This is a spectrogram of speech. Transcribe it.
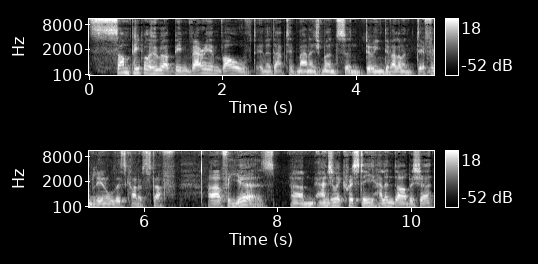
some people who have been very involved in adaptive management and doing development differently and all this kind of stuff uh, for years um, Angela Christie, Helen Derbyshire,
